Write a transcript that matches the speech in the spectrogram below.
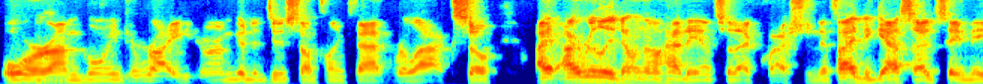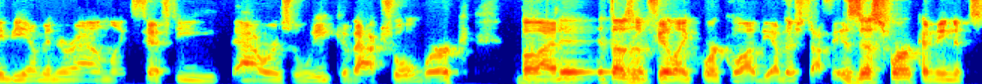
or mm-hmm. i'm going to write or i'm going to do something like that and relax. So I, I, really don't know how to answer that question. If I had to guess, I'd say maybe I'm in around like 50 hours a week of actual work, but it, it doesn't feel like work a lot of the other stuff. Is this work? I mean, it's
